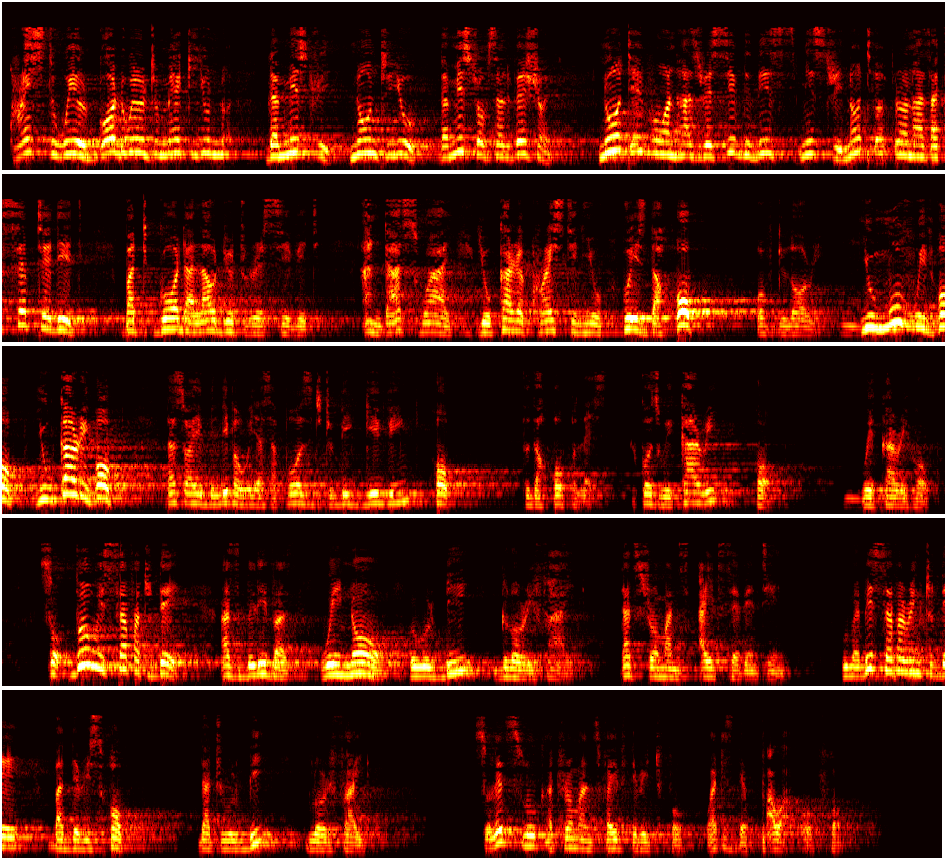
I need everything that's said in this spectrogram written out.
Christ will, God will to make you kn- the mystery known to you, the mystery of salvation. Not everyone has received this mystery, not everyone has accepted it, but God allowed you to receive it. And that's why you carry Christ in you, who is the hope of glory. You move with hope, you carry hope. That's why a believer we are supposed to be giving hope to the hopeless because we carry hope. We carry hope. So, though we suffer today as believers, we know we will be glorified. That's Romans 8:17. We may be suffering today, but there is hope that we will be glorified. So let's look at Romans 5 3 to 4. What is the power of hope?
